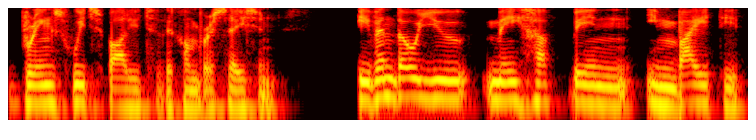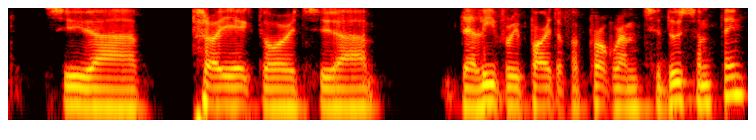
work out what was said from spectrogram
brings which value to the conversation. Even though you may have been invited to a project or to a delivery part of a program to do something,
